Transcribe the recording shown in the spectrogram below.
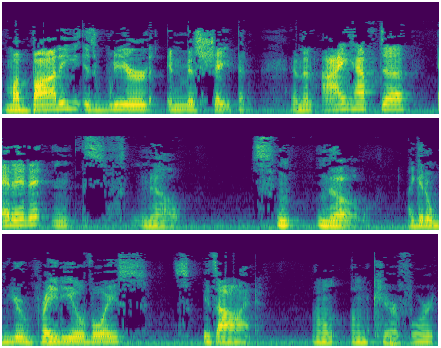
My body is weird and misshapen. And then I have to edit it and no. No. I get a weird radio voice. It's, it's odd. I don't, I don't care for it.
